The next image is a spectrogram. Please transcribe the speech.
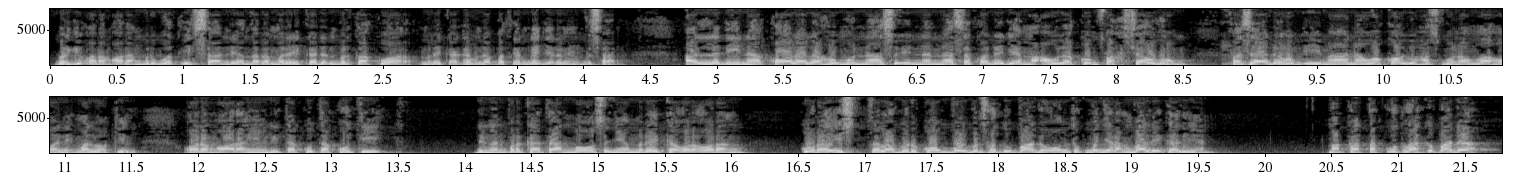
Bagi orang-orang berbuat ihsan di antara mereka dan bertakwa, mereka akan mendapatkan ganjaran yang besar. Alladzina qala lahumun nasu innan nasa qad jama'u lakum fakhshawhum fazadahum imana wa qalu hasbunallahu wa ni'mal wakil. Orang-orang yang ditakut-takuti dengan perkataan bahwasanya mereka orang-orang Quraisy telah berkumpul bersatu padu untuk menyerang balik kalian. Maka takutlah kepada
